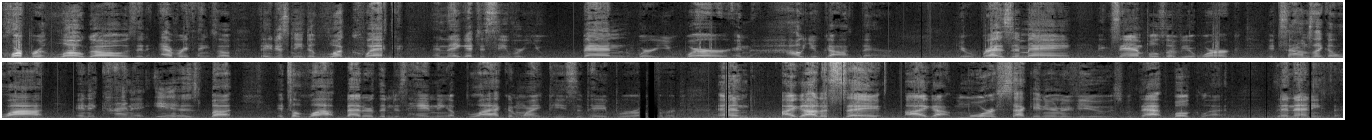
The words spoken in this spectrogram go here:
corporate logos and everything. So they just need to look quick and they get to see where you've been, where you were, and how you got there. Your resume, examples of your work. It sounds like a lot, and it kind of is, but it's a lot better than just handing a black and white piece of paper over. And I gotta say, I got more second interviews with that booklet than anything.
